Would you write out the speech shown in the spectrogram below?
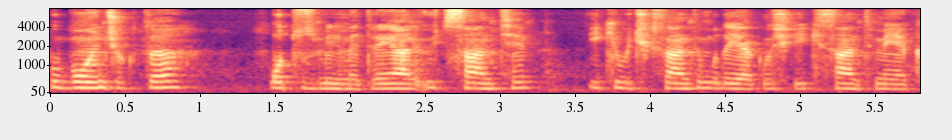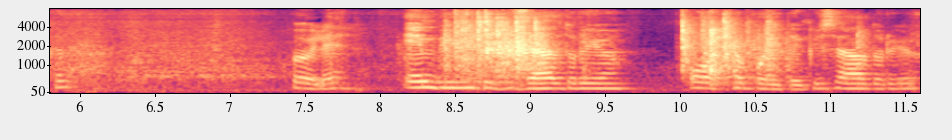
Bu boncuk da 30 milimetre yani 3 santim. 2,5 santim. Bu da yaklaşık 2 santime yakın. Böyle en büyüğü de güzel duruyor. Orta boyu da güzel duruyor.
